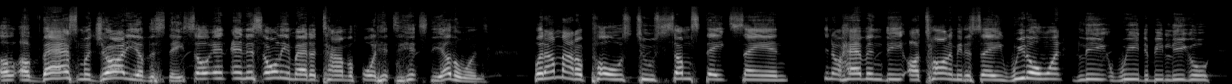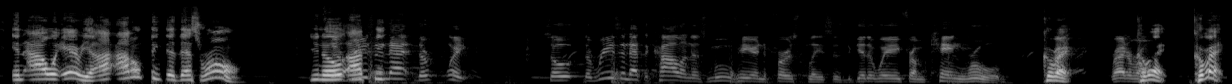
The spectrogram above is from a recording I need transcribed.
a, a vast majority of the states. So and, and it's only a matter of time before it hits hits the other ones. But I'm not opposed to some states saying, you know, having the autonomy to say we don't want le- weed to be legal in our area. I, I don't think that that's wrong. You know, I think that the wait. So the reason that the colonists moved here in the first place is to get away from king rule. correct, Right or wrong? correct, correct,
